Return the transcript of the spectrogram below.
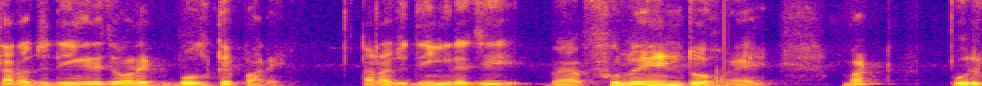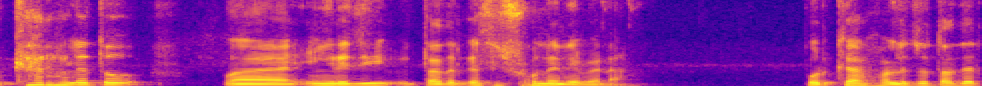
তারা যদি ইংরেজি অনেক বলতে পারে, তারা যদি ইংরেজি ফ্লুয়েন্টও হয় বাট পরীক্ষার হলে তো ইংরেজি তাদের কাছে শুনে নেবে না। পরীক্ষার হলে তো তাদের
